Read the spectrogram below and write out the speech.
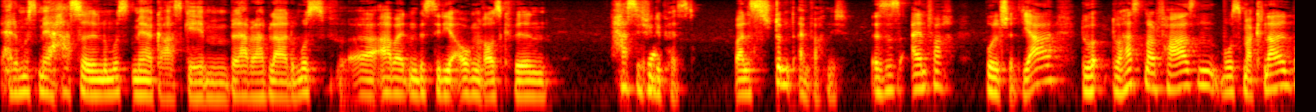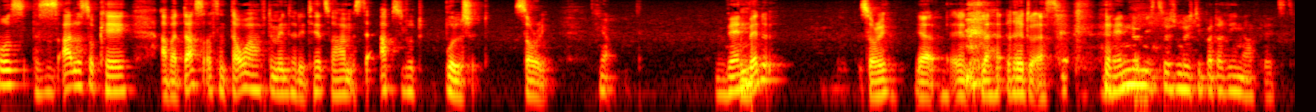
ja, du musst mehr hasseln, du musst mehr Gas geben, bla bla bla, du musst äh, arbeiten, bis dir die Augen rausquillen. Hasse ich ja. wie die Pest. Weil es stimmt einfach nicht. Es ist einfach Bullshit. Ja, du, du hast mal Phasen, wo es mal knallen muss, das ist alles okay, aber das als eine dauerhafte Mentalität zu haben, ist der absolute Bullshit. Sorry. Ja. Wenn, wenn du, sorry, ja, äh, klar, red du erst. Wenn du nicht zwischendurch die Batterien ablädst.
